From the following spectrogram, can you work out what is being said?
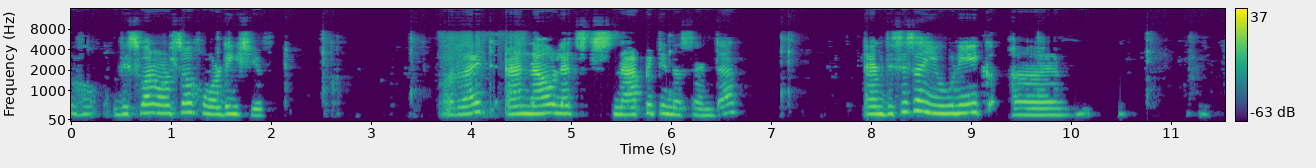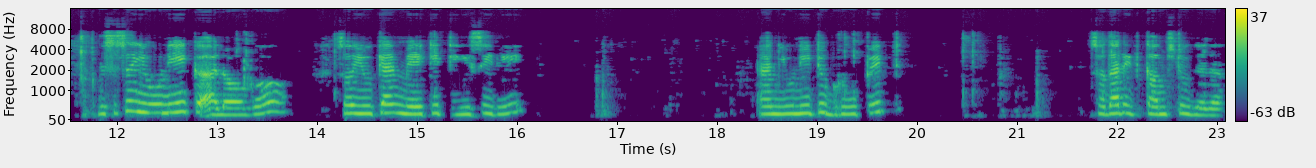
Oh, This one also holding shift. Alright, and now let's snap it in the center. And this is a unique, uh, this is a unique uh, logo. So you can make it easily and you need to group it so that it comes together.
